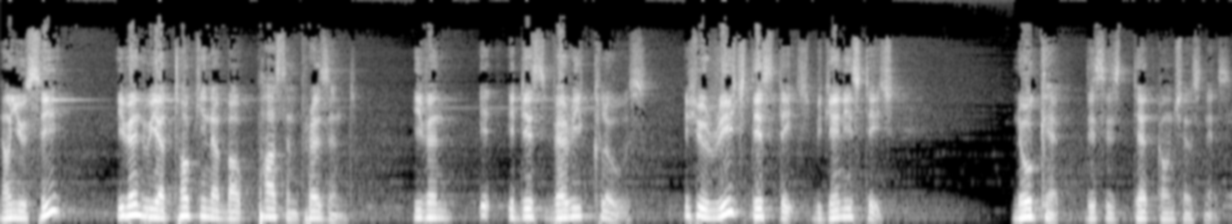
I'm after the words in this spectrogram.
Now you see, even we are talking about past and present, even it, it is very close. If you reach this stage, beginning stage, no gap, this is dead consciousness.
